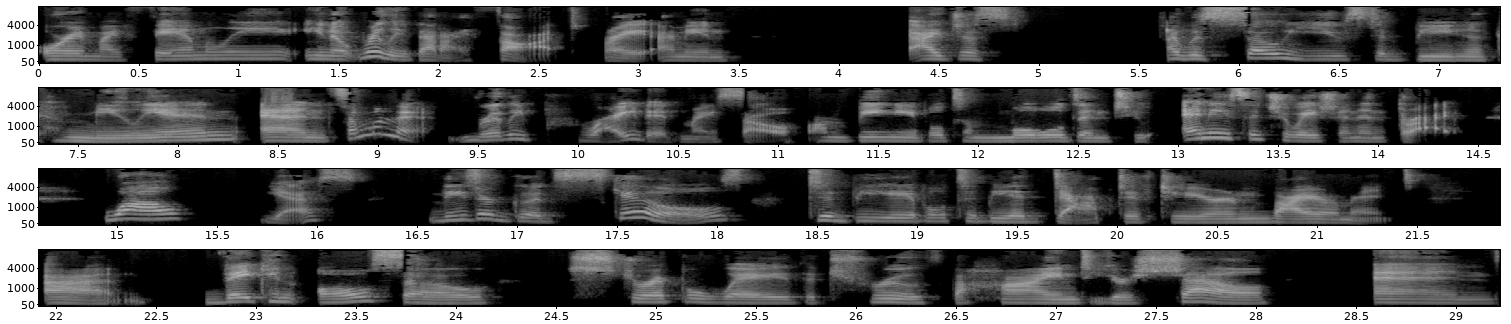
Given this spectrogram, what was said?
or in my family, you know, really that I thought, right? I mean, I just, I was so used to being a chameleon and someone that really prided myself on being able to mold into any situation and thrive. Well, yes, these are good skills to be able to be adaptive to your environment. Um, they can also strip away the truth behind your shell and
